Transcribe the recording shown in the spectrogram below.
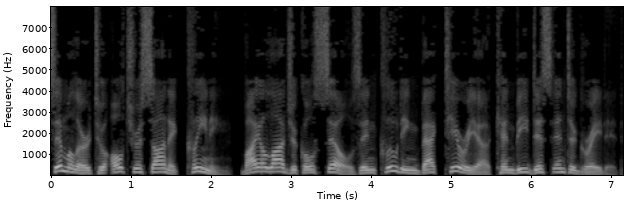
Similar to ultrasonic cleaning, biological cells including bacteria can be disintegrated.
